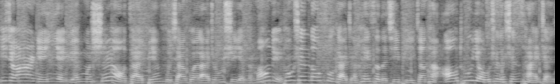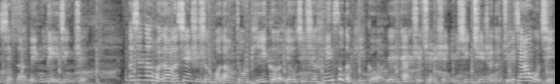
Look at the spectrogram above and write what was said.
一九二二年，演员 Michelle 在《蝙蝠侠归来》中饰演的猫女，通身都覆盖着黑色的漆皮，将她凹凸有致的身材展现得淋漓尽致。那现在回到了现实生活当中，皮革，尤其是黑色的皮革，仍然是诠释女性气质的绝佳武器。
